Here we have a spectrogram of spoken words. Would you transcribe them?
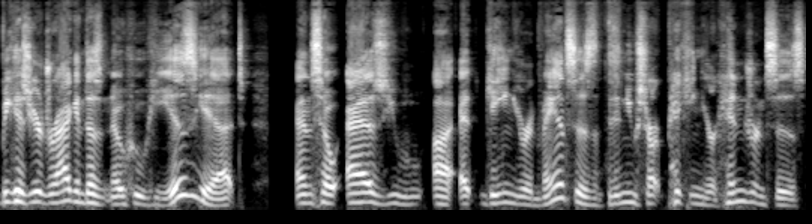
Because your dragon doesn't know who he is yet, And so as you uh, gain your advances, then you start picking your hindrances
